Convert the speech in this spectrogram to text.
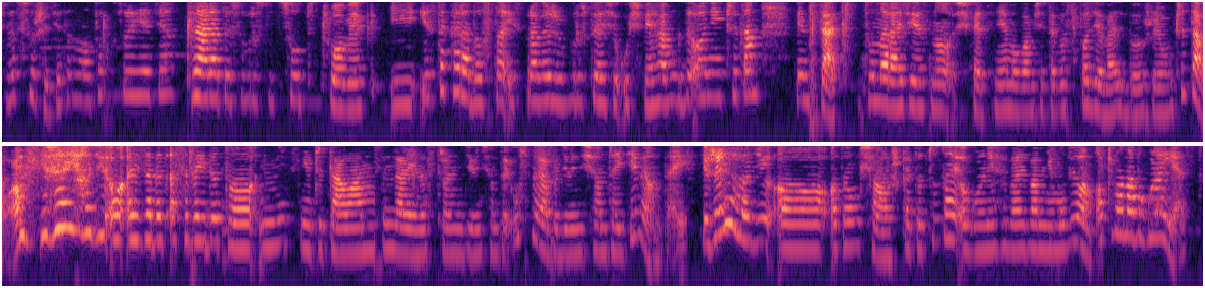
Czy wy słyszycie ten motor, który jedzie? Klara to jest po prostu cud człowiek i jest taka radosna i sprawia, że po prostu ja się uśmiecham, gdy o niej czytam. Więc tak, tu na razie jest no świetnie, mogłam się tego spodziewać, bo już ją czytałam. Jeżeli chodzi o Elizabeth Acevedo, to nic nie czytałam. Jestem dalej na stronie 98 albo 99. Jeżeli chodzi o, o tą książkę, to tutaj ogólnie chyba Wam nie mówiłam, o czym ona w ogóle jest.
